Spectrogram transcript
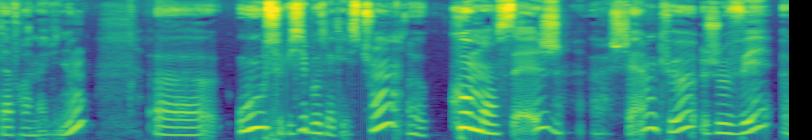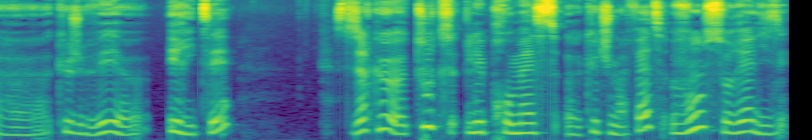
d'Avram Avinu, où celui-ci pose la question, comment sais-je, Hachem, que je vais, que je vais hériter? C'est-à-dire que euh, toutes les promesses euh, que tu m'as faites vont se réaliser.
